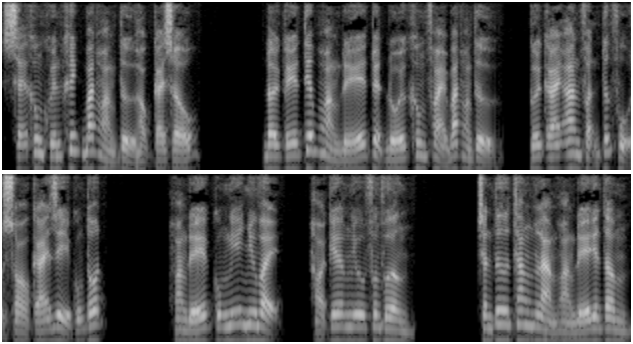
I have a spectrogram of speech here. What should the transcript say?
sẽ không khuyến khích bát hoàng tử học cái xấu. Đời kế tiếp hoàng đế tuyệt đối không phải bát hoàng tử, cưới cái an phận tức phụ sò cái gì cũng tốt. Hoàng đế cũng nghĩ như vậy, hỏi kia Ngưu Phương Phương. Trần Tư Thăng làm hoàng đế yên tâm,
